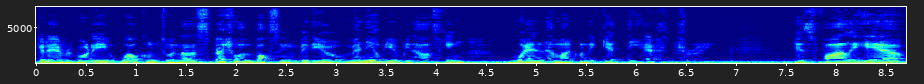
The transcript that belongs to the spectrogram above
Good day everybody, welcome to another special unboxing video. Many of you have been asking, when am I going to get the F train? It's finally here,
